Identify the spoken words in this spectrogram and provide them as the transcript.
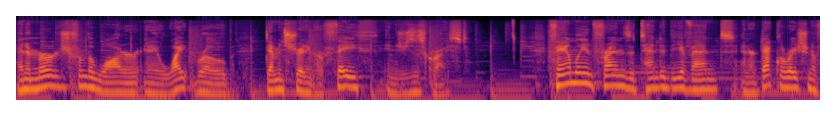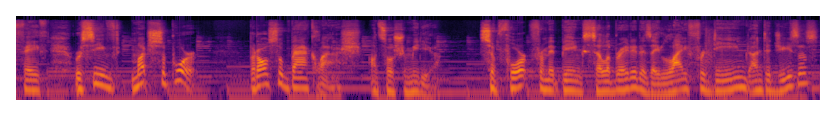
and emerged from the water in a white robe, demonstrating her faith in Jesus Christ. Family and friends attended the event, and her declaration of faith received much support, but also backlash on social media. Support from it being celebrated as a life redeemed unto Jesus,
